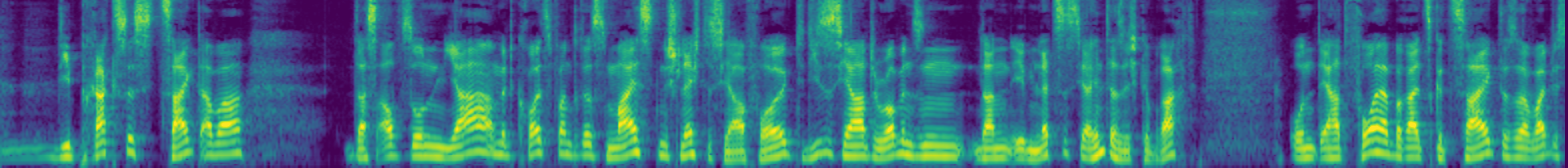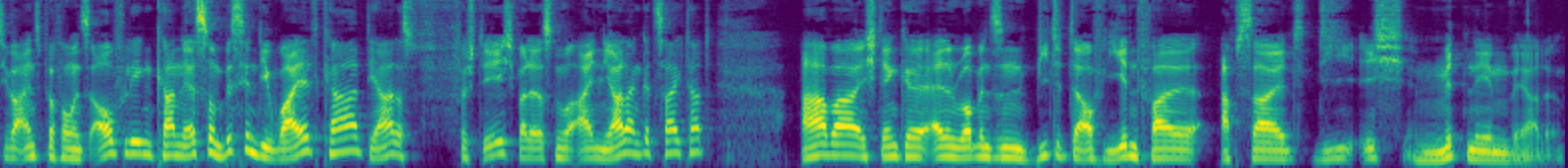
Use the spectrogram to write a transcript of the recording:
die Praxis zeigt aber, dass auf so ein Jahr mit Kreuzbandriss meist ein schlechtes Jahr folgt. Dieses Jahr hatte Robinson dann eben letztes Jahr hinter sich gebracht. Und er hat vorher bereits gezeigt, dass er Wide Receiver 1 Performance auflegen kann. Er ist so ein bisschen die Wildcard, ja, das verstehe ich, weil er das nur ein Jahr lang gezeigt hat. Aber ich denke, Allen Robinson bietet da auf jeden Fall Upside, die ich mitnehmen werde.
